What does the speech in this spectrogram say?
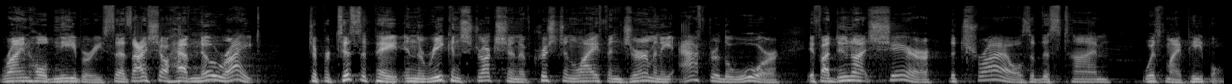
Reinhold Niebuhr, he says, I shall have no right to participate in the reconstruction of Christian life in Germany after the war if I do not share the trials of this time with my people.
